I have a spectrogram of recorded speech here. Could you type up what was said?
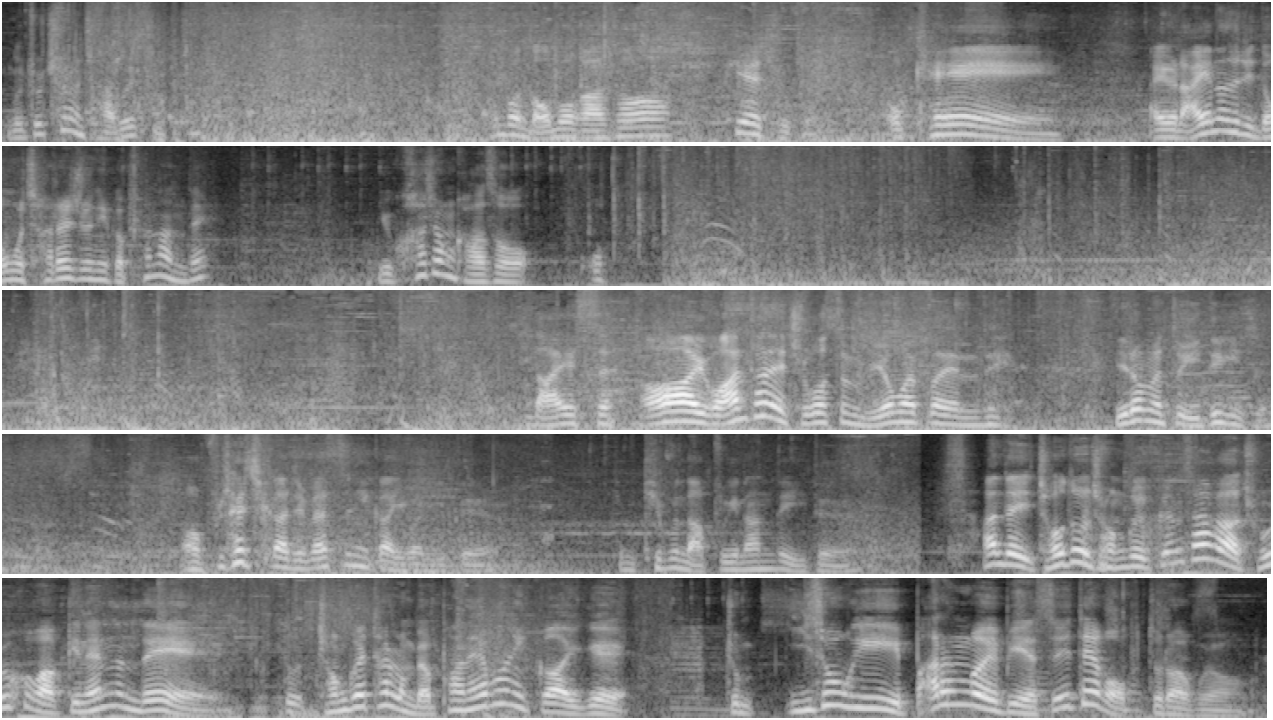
이거 쫓으면 잡을 수 있지. 한번 넘어가서 피해주고. 오케이. 아 이거 라이너들이 너무 잘해주니까 편한데? 이거 카정 가서 어. 나이스. 아 이거 한탄에 죽었으면 위험할 뻔했는데. 이러면 또 이득이지 어 플래시까지 뺐으니까 이건 이득. 좀 기분 나쁘긴 한데 이득. 아 근데 저도 정글 끈사가 좋을 것 같긴 했는데 또 정글 탈론 몇 판 해보니까 이게 좀 이속이 빠른 거에 비해 쓸데가 없더라고요.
